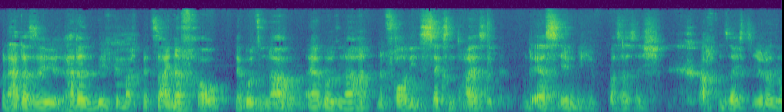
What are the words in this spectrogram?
Und da hat er, sie, hat er ein Bild gemacht mit seiner Frau, der Bolsonaro. Er Bolsonaro hat eine Frau, die ist 36 und er ist irgendwie, was weiß ich, 68 oder so.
